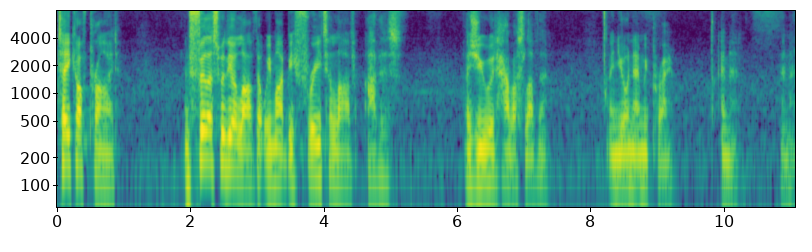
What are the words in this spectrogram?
take off pride, and fill us with your love that we might be free to love others as you would have us love them. In your name we pray. Amen. Amen.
